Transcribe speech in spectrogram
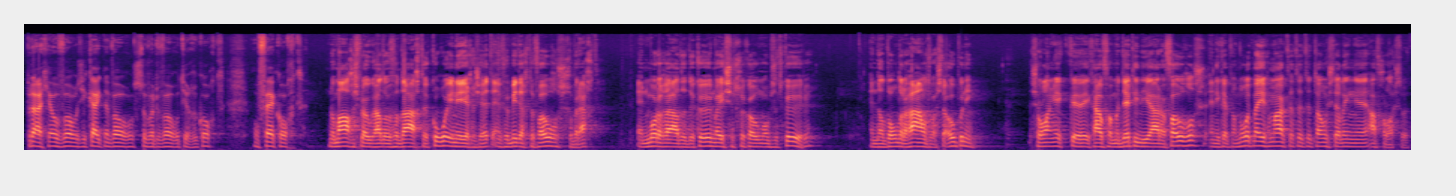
praat je over vogels, je kijkt naar vogels, er wordt een vogeltje gekocht of verkocht. Normaal gesproken hadden we vandaag de kooien neergezet en vanmiddag de vogels gebracht. En morgen hadden de keurmeesters gekomen om ze te keuren. En dan donderdagavond was de opening. Zolang ik, ik hou van mijn dertiende jaar aan vogels en ik heb nog nooit meegemaakt dat de tentoonstelling afgelast wordt.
